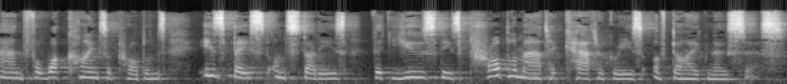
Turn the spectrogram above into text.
and for what kinds of problems is based on studies that use these problematic categories of diagnosis.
